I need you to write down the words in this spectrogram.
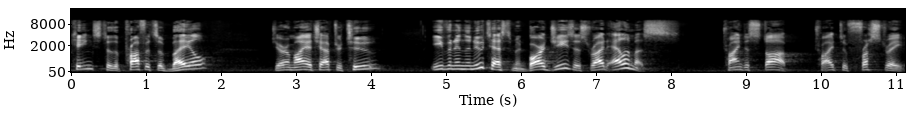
Kings to the prophets of Baal, Jeremiah chapter 2, even in the New Testament, Bar Jesus, right? Elymas, trying to stop, tried to frustrate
